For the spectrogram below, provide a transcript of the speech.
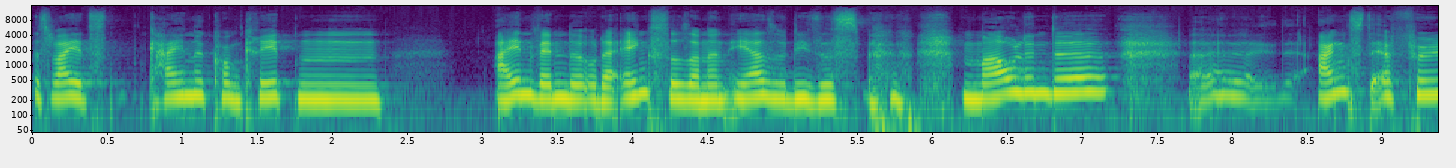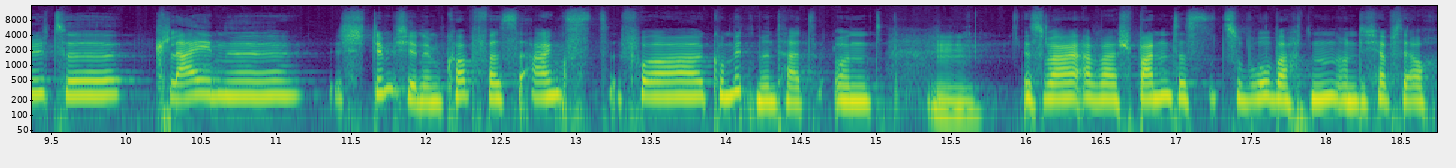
es war jetzt keine konkreten Einwände oder Ängste, sondern eher so dieses maulende, äh, angsterfüllte, kleine Stimmchen im Kopf, was Angst vor Commitment hat. Und mhm. es war aber spannend, das zu beobachten. Und ich habe es ja auch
